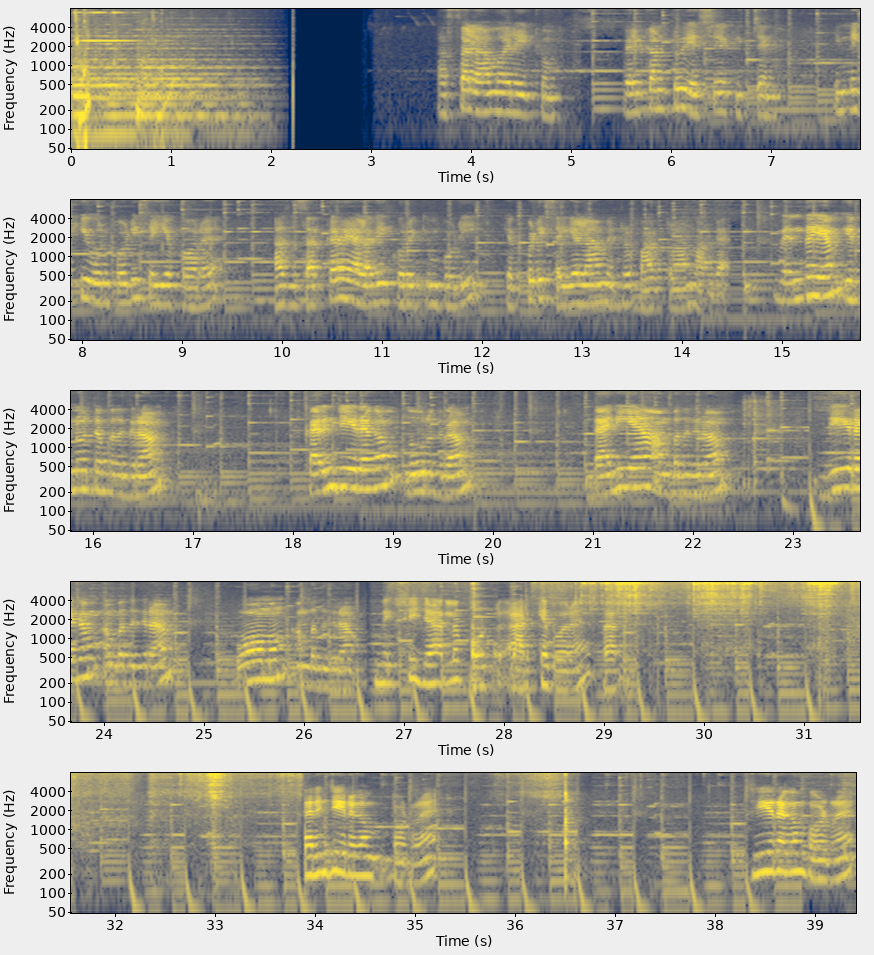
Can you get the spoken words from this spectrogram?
அஸ்ஸலாம் வலைக்கும் welcome to S A kitchen. இன்னைக்கு ஒரு பொடி செய்ய போகிறேன் அது சர்க்கரை அளவை குறைக்கும் பொடி. எப்படி செய்யலாம் என்று பார்க்கலாம் வாங்க. வெந்தயம் இருநூற்றம்பது கிராம். கருஞ்சீரகம் நூறு கிராம். தனியா ஐம்பது கிராம். ஜீரகம் ஐம்பது கிராம். ஓமம் ஐம்பது கிராம். மிக்சி ஜாரில் போட்டு அரைக்க போகிறேன் பாருங்கள் கரிஞ்சீரகம் போடுறேன். ஜீரகம் போடுறேன்.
